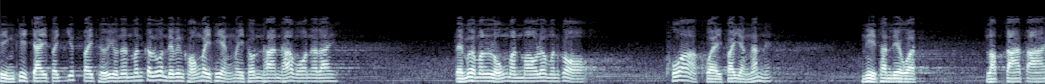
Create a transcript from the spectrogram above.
สิ่งที่ใจไปยึดไปถืออยู่นั้น มันก็ล้วนแต่เป็นของไม่เที่ยง ไม่ทนทานท้าวรอะไร แต่เมื่อมันหลงมันเมาแล้วมันก็คว้าไขว่ไปอย่างนั้นเนี่ยนี่ท่านเรียกว่า หลับตาตาย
